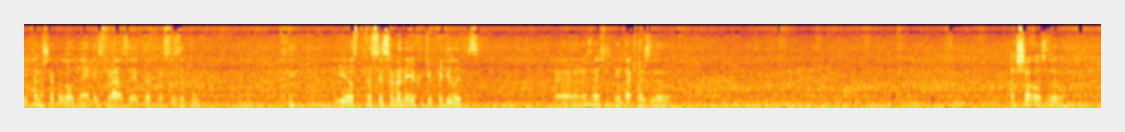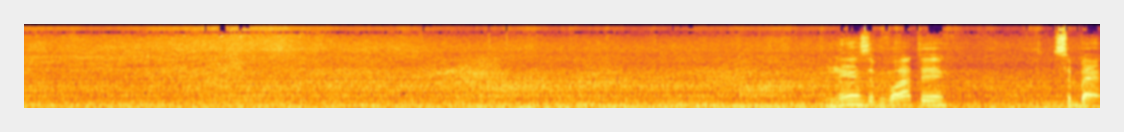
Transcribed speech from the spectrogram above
І там ще була одна якась фраза, яку я просто забув. Я просто саме нею хотів поділитися. Е, Ну, значить, не так важливо. А що важливо? Забувати себе.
